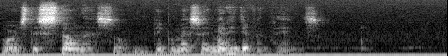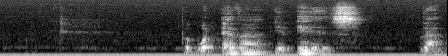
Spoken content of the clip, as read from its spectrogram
Or it's this stillness. Or people may say many different things. But whatever it is that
